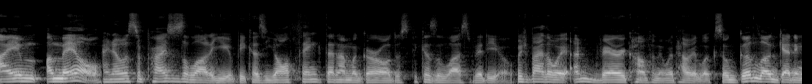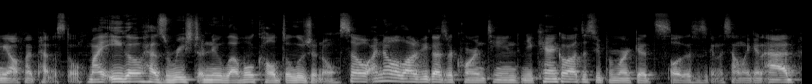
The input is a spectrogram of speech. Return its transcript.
I am a male. I know it surprises a lot of you because y'all think that I'm a girl just because of the last video. Which by the way, I'm very confident with how I look, so good luck getting me off my pedestal. My ego has reached a new level called delusional. So I know a lot of you guys are quarantined and you can't go out to supermarkets. Oh, this is gonna sound like an ad,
